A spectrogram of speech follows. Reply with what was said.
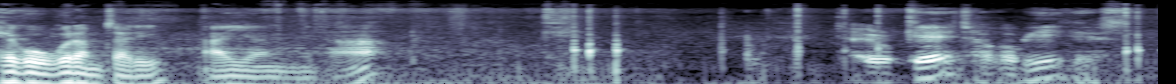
105g짜리 아이언입니다. 자 이렇게 작업이 되었습니다.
